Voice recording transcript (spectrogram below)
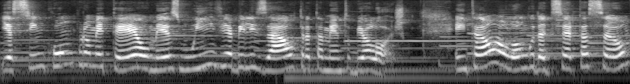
e assim comprometer ou mesmo inviabilizar o tratamento biológico. Então, ao longo da dissertação,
